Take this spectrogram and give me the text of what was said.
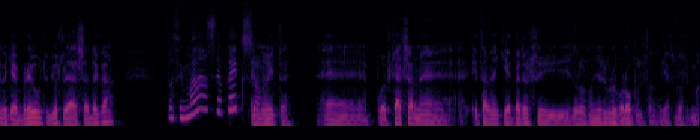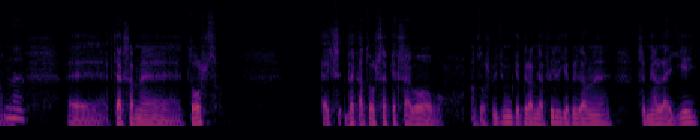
Δεκεμβρίου του 2011. Το θυμάσαι απ' έξω. Εννοείται ε, που φτιάξαμε, ήταν και η επέτρεψη της δολοφονίας του Γρηγορόπουλου τότε, γι' αυτό το θυμάμαι. Ναι. Ε, φτιάξαμε τόστ, 10 τόστ έφτιαξα εγώ από το σπίτι μου και πήρα μια φίλη και πήγαμε σε μια λαϊκή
